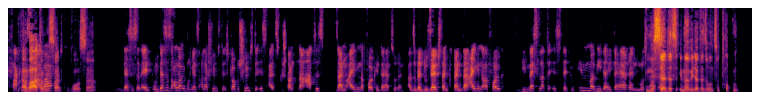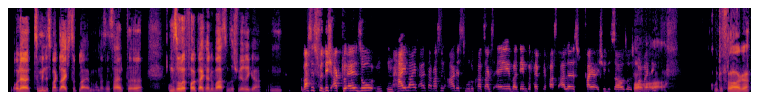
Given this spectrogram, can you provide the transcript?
Fakt Erwartung ist, aber, ist halt groß, ja das ist, ey, und das ist auch noch übrigens das Allerschlimmste. Ich glaube, das Schlimmste ist, als gestandener Artist seinem eigenen Erfolg hinterherzurennen. Also wenn du selbst dein, dein, dein eigener Erfolg die Messlatte ist, der du immer wieder hinterherrennen musst. Du musst Alter. ja das immer wieder versuchen zu toppen oder zumindest mal gleich zu bleiben. Und das ist halt, äh, umso erfolgreicher du warst, umso schwieriger. Und was ist für dich aktuell so ein Highlight, Alter? Was sind Artists, wo du gerade sagst, ey, bei dem gefällt mir fast alles, feiere ich wie die Sau, so ist voll mein Ding? Gute Frage.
